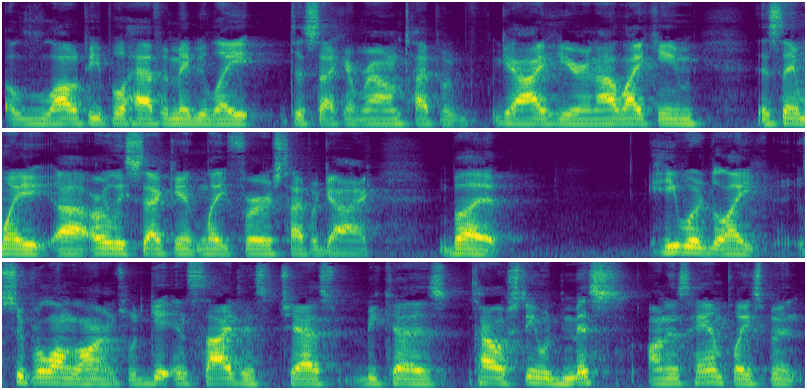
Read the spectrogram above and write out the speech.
a lot of people have him maybe late to second round type of guy here, and I like him the same way, uh, early second, late first type of guy. But he would like super long arms would get inside his chest because Tyler Steen would miss on his hand placement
